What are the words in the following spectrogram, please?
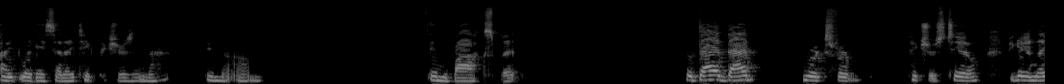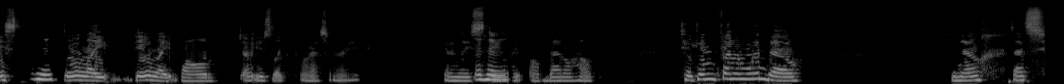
I like I said, I take pictures in the in the um in the box, but but that that works for pictures too. If you get a nice Mhm. daylight daylight bulb, don't use like fluorescent or anything. Get a nice Mhm. daylight bulb, that'll help. Take it in front of a window. You know, that's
